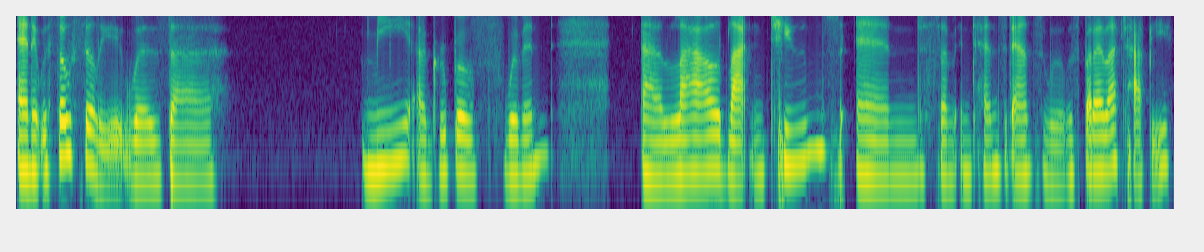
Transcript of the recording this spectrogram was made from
and it was so silly. It was uh, me, a group of women, uh, loud Latin tunes and some intense dance moves, but I left happy.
